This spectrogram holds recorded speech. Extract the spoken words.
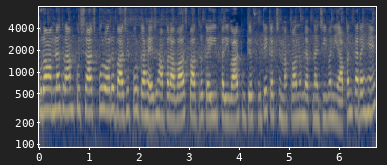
पूरा मामला ग्राम कुशराजपुर और बाजीपुर का है जहाँ पर आवास पात्र कई परिवार टूटे फूटे कच्चे मकानों में अपना जीवन यापन कर रहे हैं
